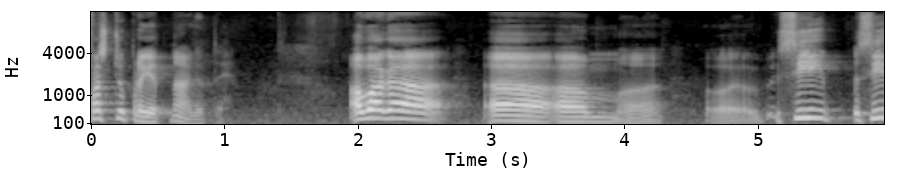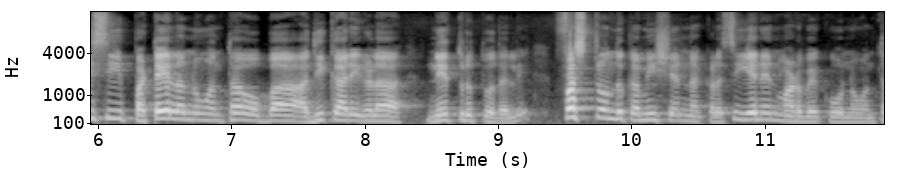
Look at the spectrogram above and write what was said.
ಫಸ್ಟ್ ಪ್ರಯತ್ನ ಆಗುತ್ತೆ. ಅವಾಗ ಸಿ ಸಿ ಸಿ ಪಟೇಲ್ ಅನ್ನುವಂಥ ಒಬ್ಬ ಅಧಿಕಾರಿಗಳ ನೇತೃತ್ವದಲ್ಲಿ ಫಸ್ಟ್ ಒಂದು ಕಮಿಷನ್ನ ಕಳಿಸಿ ಏನೇನು ಮಾಡಬೇಕು ಅನ್ನುವಂಥ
